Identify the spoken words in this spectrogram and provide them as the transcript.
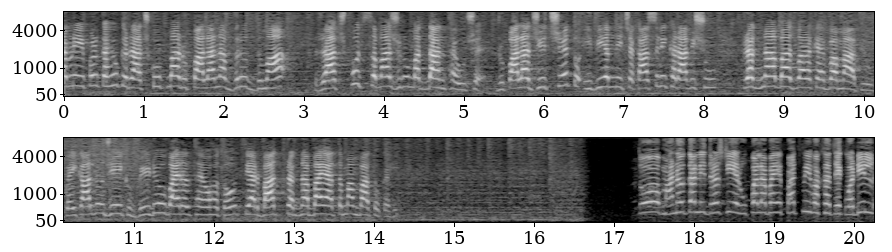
તેમણે એ પણ કહ્યું કે રાજકોટમાં રૂપાલાના વિરુદ્ધમાં રાજપૂત સમાજનું મતદાન થયું છે. રૂપાલા જીતશે તો ઈવીએમની ચકાસણી કરાવીશું. પ્રજ્ઞાબા દ્વારા કહેવામાં આવ્યું. ગઈકાલનો જે એક વીડિયો વાયરલ થયો હતો, ત્યારબાદ પ્રજ્ઞાબાએ આ તમામ વાતો કહી. તો માનવતાની દ્રષ્ટિએ રૂપાલાભાઈએ પાંચમી વખત એક વડીલ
